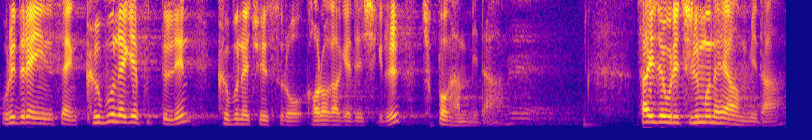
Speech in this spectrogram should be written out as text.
우리들의 인생 그분에게 붙들린 그분의 죄수로 걸어가게 되시기를 축복합니다. 자, 이제 우리 질문해야 합니다.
